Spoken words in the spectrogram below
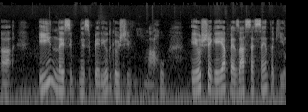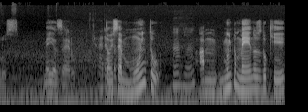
Ah, e nesse, nesse período que eu estive mal, eu cheguei a pesar 60 quilos. 60. Caramba. Então isso é muito, uhum. a, muito menos do que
